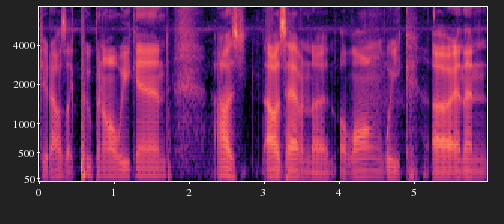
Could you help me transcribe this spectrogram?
dude. I was like pooping all weekend. I was I was having a, a long week, uh, and then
